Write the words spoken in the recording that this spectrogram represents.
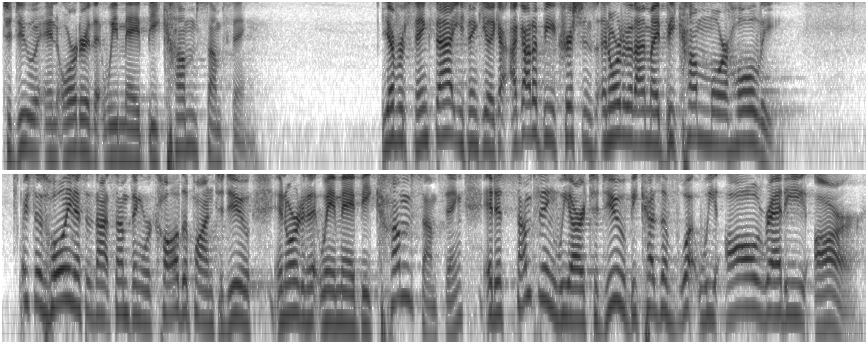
to do in order that we may become something. You ever think that? You think, like, I got to be a Christian in order that I might become more holy. He says holiness is not something we're called upon to do in order that we may become something. It is something we are to do because of what we already are.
